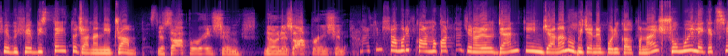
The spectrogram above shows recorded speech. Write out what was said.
সে বিষয়ে বিস্তারিত জানাননি ট্রাম্প। মার্কিন সামরিক কর্মকর্তা জেনারেল ড্যান কেইন জানান অভিযানের পরিকল্পনায় সময় লেগেছে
